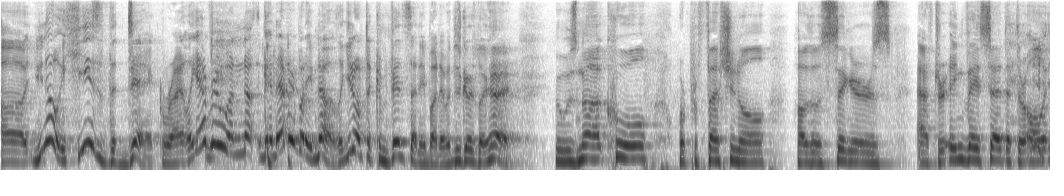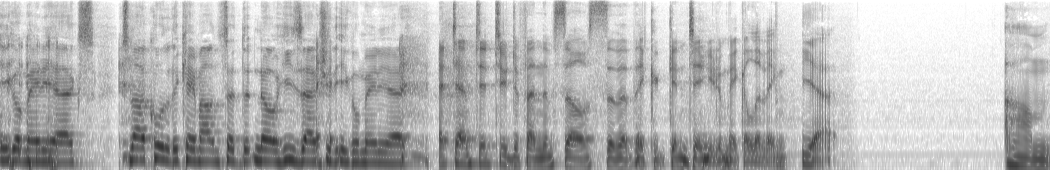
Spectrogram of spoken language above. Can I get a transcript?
uh, you know, he's the dick, right? Like everyone, know, and everybody knows. Like you don't have to convince anybody. But this guy's like, hey, it was not cool or professional how those singers, after Yngwie said that they're all egomaniacs, it's not cool that they came out and said that no, he's actually the egomaniac. Attempted to defend themselves so that they could continue to make a living. Yeah. Um.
